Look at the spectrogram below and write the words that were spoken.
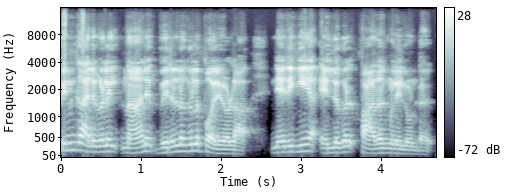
പിൻകാലുകളിൽ നാല് വിരലുകൾ പോലെയുള്ള ഞെരുങ്ങിയ എല്ലുകൾ പാദങ്ങളിലുണ്ട്.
